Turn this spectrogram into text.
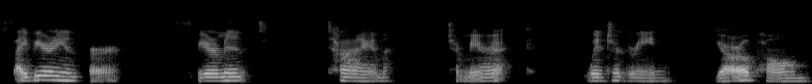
Siberian fir, spearmint, thyme, turmeric, wintergreen, yarrow pom,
